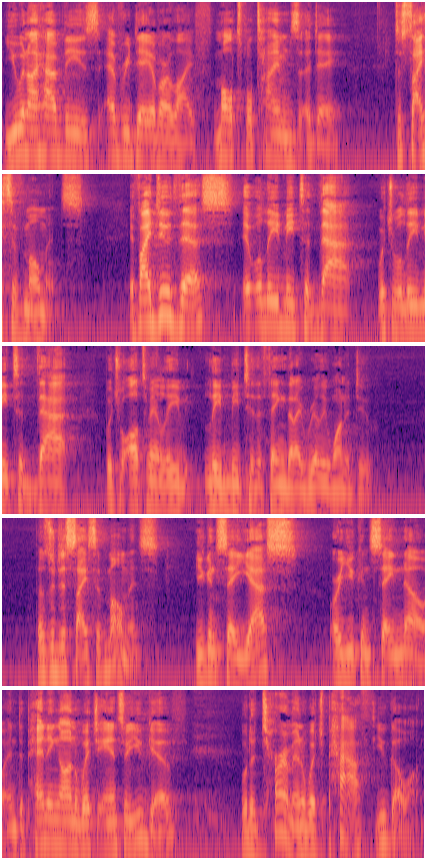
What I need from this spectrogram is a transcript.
You and I have these every day of our life, multiple times a day decisive moments. If I do this, it will lead me to that, which will lead me to that, which will ultimately lead me to the thing that I really want to do. Those are decisive moments. You can say yes or you can say no, and depending on which answer you give, will determine which path you go on.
